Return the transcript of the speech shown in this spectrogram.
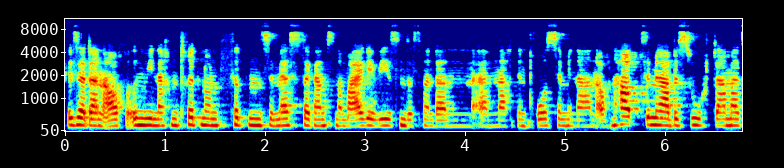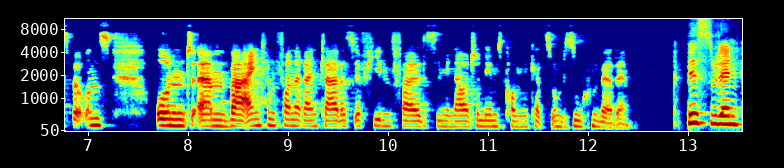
Ist ja dann auch irgendwie nach dem dritten und vierten Semester ganz normal gewesen, dass man dann ähm, nach den Pro-Seminaren auch ein Hauptseminar besucht, damals bei uns. Und ähm, war eigentlich von vornherein klar, dass ich auf jeden Fall das Seminar Unternehmenskommunikation besuchen werde. Bist du denn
